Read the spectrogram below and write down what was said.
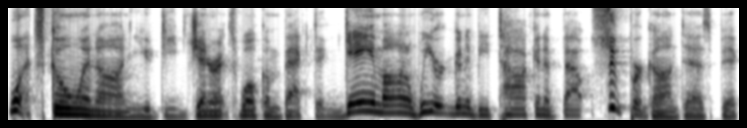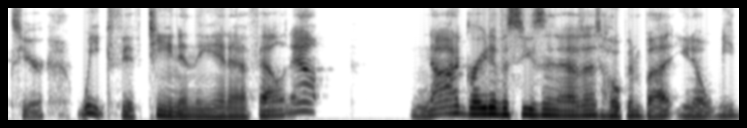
What's going on, you degenerates? Welcome back to Game On. We are going to be talking about super contest picks here, week 15 in the NFL. Now, not a great of a season as I was hoping, but you know, we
